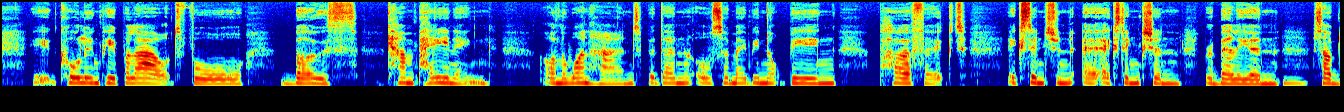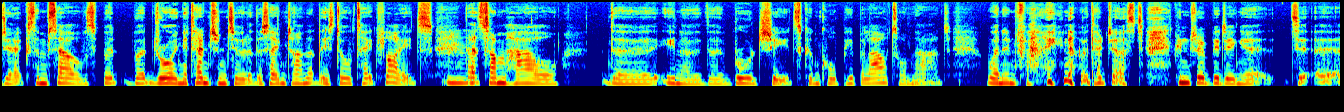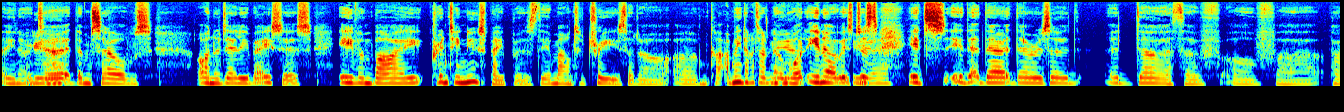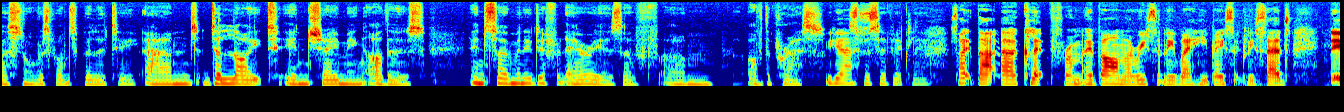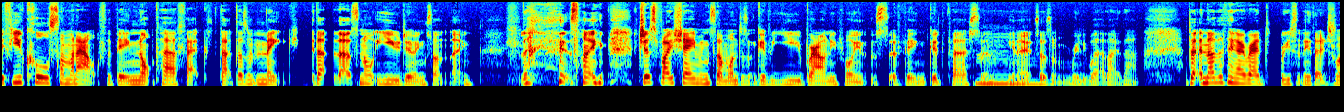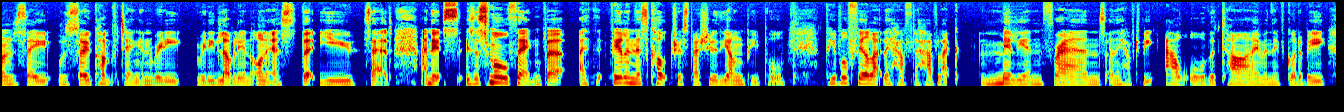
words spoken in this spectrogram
calling people out for both campaigning on the one hand, but then also maybe not being perfect extinction uh, extinction rebellion mm. subjects themselves but but drawing attention to it at the same time that they still take flights mm. that somehow the you know the broadsheets can call people out on that when in fact you know they're just contributing it to uh, you know yeah. to it themselves on a daily basis, even by printing newspapers. The amount of trees that are, um, I mean, I don't know yeah. what you know. It's just yeah. it's it, there. There is a a dearth of of uh, personal responsibility and delight in shaming others in so many different areas of um, of the press yes. specifically. It's like that uh, clip from Obama recently where he basically said, if you call someone out for being not perfect, that doesn't make that that's not you doing something. it's like just by shaming someone doesn't give you brownie points of being a good person. Mm. You know, it mm. doesn't really work like that. But another thing I read recently that I just wanted to say was so comforting and really, really lovely and honest that you said, and it's it's a small thing, but I th- feel in this culture, especially with young people, people feel like they have to have like a million friends and they have to be out all the time and they've got to be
